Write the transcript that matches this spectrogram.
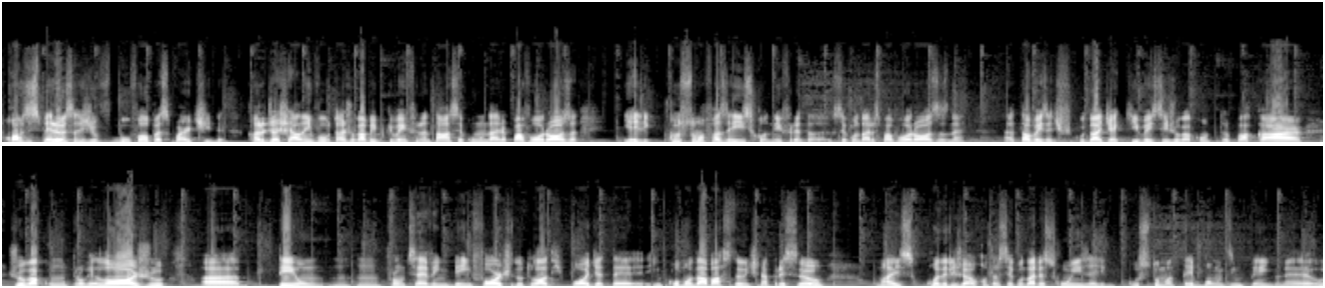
quais as esperanças de Buffalo pra essa partida? Claro, o Josh Allen voltar a jogar bem porque vai enfrentar uma secundária pavorosa. E ele costuma fazer isso quando enfrenta secundárias pavorosas, né? Uh, talvez a dificuldade aqui vai ser jogar contra o placar, jogar contra o relógio, uh, ter um, um, um, front seven bem forte do outro lado que pode até incomodar bastante na pressão. Mas quando ele joga contra secundárias ruins, ele costuma ter bom desempenho, né? O,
